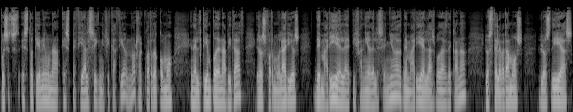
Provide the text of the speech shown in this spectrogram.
pues esto tiene una especial significación, ¿no? Recuerdo cómo en el tiempo de Navidad esos formularios de María en la Epifanía del Señor, de María en las bodas de Caná, los celebramos los días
